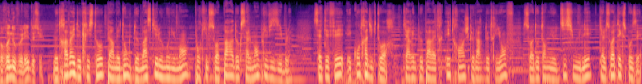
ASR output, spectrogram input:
renouvelé dessus. Le travail de Christo permet donc de masquer le monument pour qu'il soit paradoxalement plus visible. Cet effet est contradictoire, car il peut paraître étrange que l'arc de triomphe soit d'autant mieux dissimulé qu'elle soit exposée.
